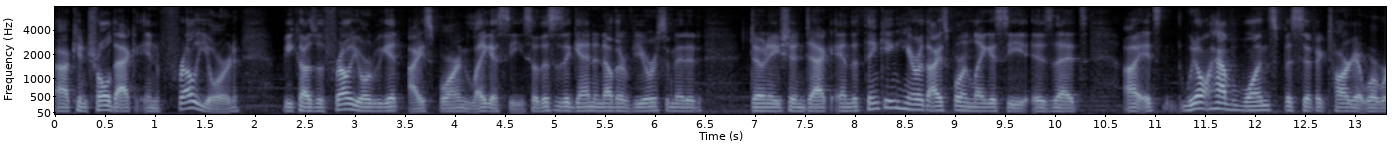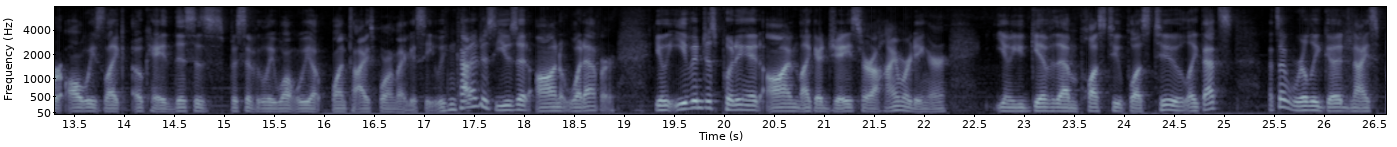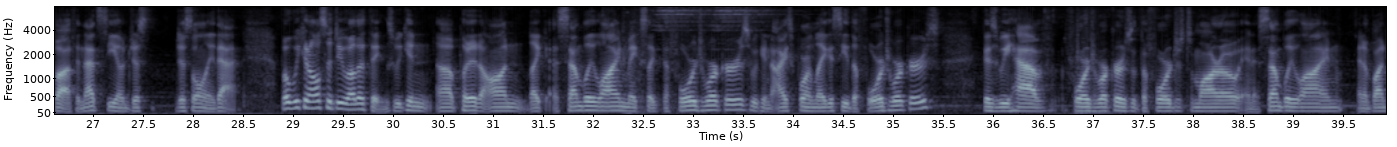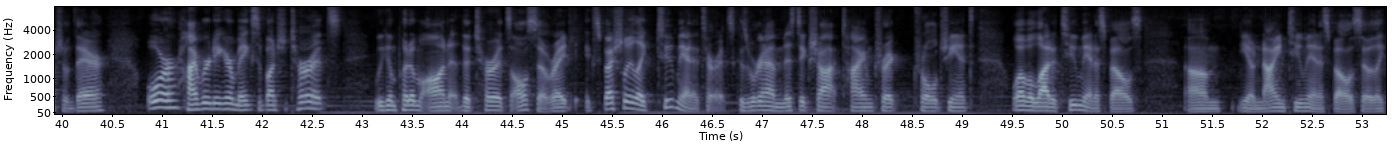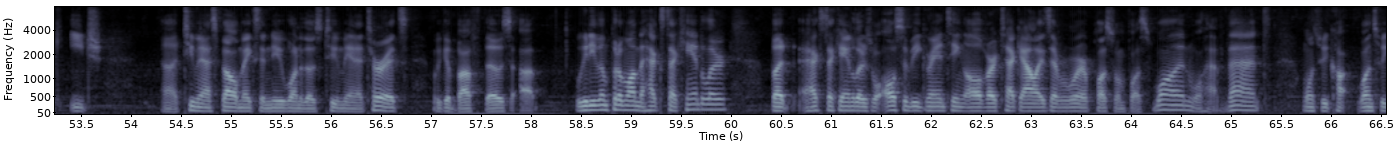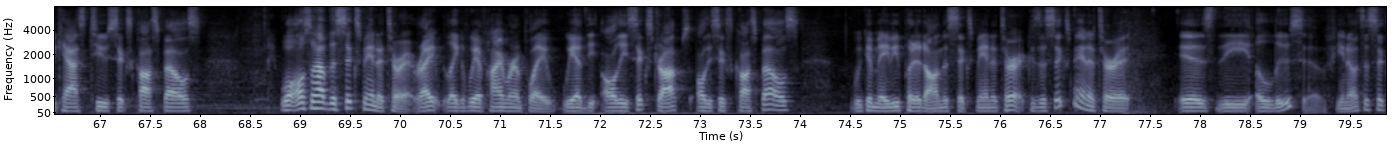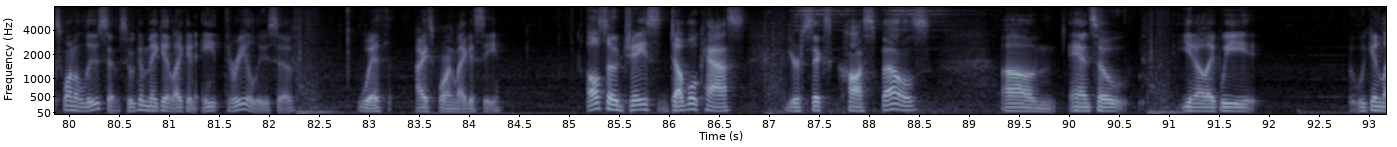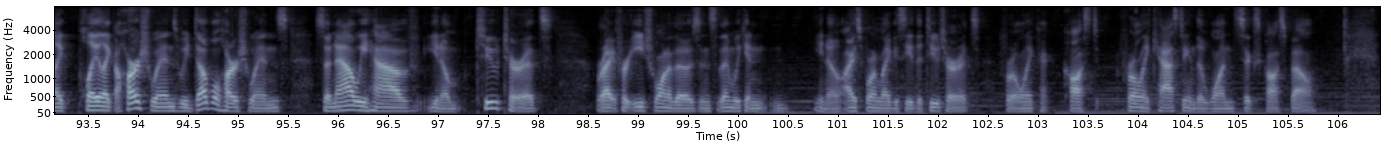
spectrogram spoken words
uh, control deck in Freljord, because with Freljord we get Iceborn Legacy. So this is again another viewer submitted donation deck, and the thinking here with Iceborn Legacy is that uh, it's we don't have one specific target where we're always like, okay, this is specifically what we want to Iceborn Legacy. We can kind of just use it on whatever. You know, even just putting it on like a Jayce or a Heimerdinger, you know, you give them plus two plus two, like that's that's a really good, nice buff, and that's you know just just only that. But we can also do other things. We can uh, put it on like assembly line, makes like the Forge Workers. We can Iceborn Legacy the Forge Workers because we have Forge Workers with the Forges tomorrow and assembly line and a bunch of there. Or Heimerdinger makes a bunch of turrets. We can put them on the turrets also, right? Especially like two mana turrets, because we're gonna have Mystic Shot, Time Trick, Troll Chant. We'll have a lot of two mana spells. Um, you know, nine two mana spells. So like each uh, two mana spell makes a new one of those two mana turrets. We could buff those up. We could even put them on the Hextech Handler, but Hextech Handlers will also be granting all of our tech allies everywhere plus one plus one. We'll have that once we once we cast two six cost spells. We'll also have the six mana turret, right? Like if we have Heimer in play, we have the, all these six drops, all these six cost spells. We could maybe put it on the six mana turret because the six mana turret is the elusive. You know, it's a six one elusive, so we can make it like an eight three elusive with Iceborn Legacy. Also, Jayce double casts your six cost spells, um, and so you know, like we we can like play like a harsh winds. We double harsh winds, so now we have you know two turrets right, for each one of those, and so then we can, you know, Iceborn Legacy the two turrets for only cost for only casting the one six cost spell.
